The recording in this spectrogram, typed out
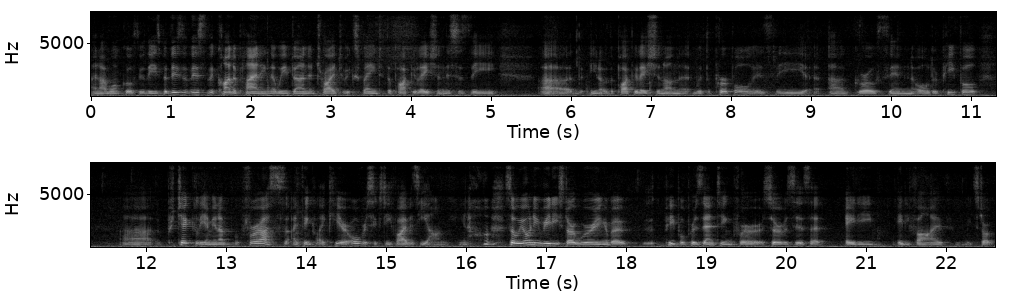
And I won't go through these, but these are, this is the kind of planning that we've done and tried to explain to the population. This is the uh, you know, the population on the with the purple is the uh, growth in older people. Uh, particularly, I mean, um, for us, I think like here, over 65 is young, you know. so we only really start worrying about people presenting for services at 80, 85. We start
